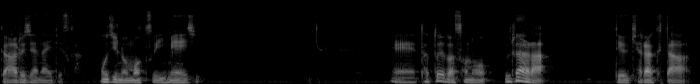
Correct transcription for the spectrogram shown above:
があるじゃないですか。文字の持つイメージ、えー例えばそのうららっていうキャラクタ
